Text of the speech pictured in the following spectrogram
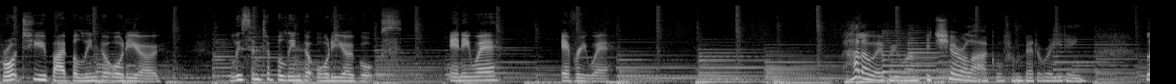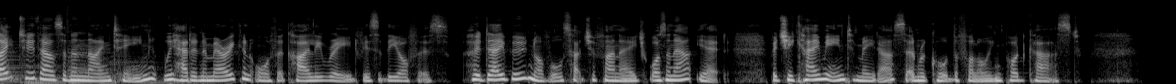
brought to you by Bolinda Audio. Listen to Bolinda audiobooks anywhere, everywhere. Hello, everyone. It's Cheryl Akle from Better Reading. Late 2019, we had an American author, Kiley Reid, visit the office. Her debut novel, Such a Fun Age, wasn't out yet, but she came in to meet us and record the following podcast.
